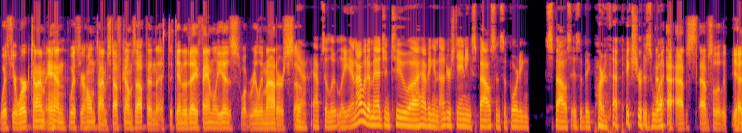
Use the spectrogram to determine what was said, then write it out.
with your work time and with your home time. Stuff comes up, and at, at the end of the day, family is what really matters. So Yeah, absolutely. And I would imagine too, uh, having an understanding spouse and supporting spouse is a big part of that picture as well. A- abs- absolutely. Yeah.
